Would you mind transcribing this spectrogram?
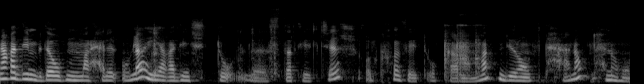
هنا غادي نبداو بالمرحلة الأولى. هي غادي نشدو الصدر ديال الدجاج والكروفيت والكراميل. نديروهم في الطحانه ونطحنوهم.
